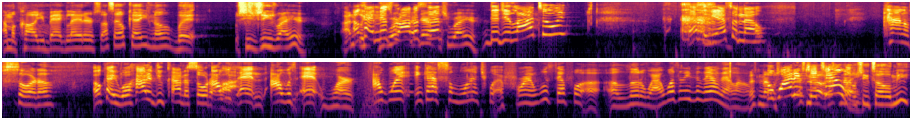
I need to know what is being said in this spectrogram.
I'm gonna call you back later. So I said, okay, you know, but she, she's right here. I know Okay, you Miss work right there, Robinson. but you right here. Did you lie to him? That's a yes or no. Kind of, sort of. Okay, well, how did you kind of sort of I lie? was at I was at work. I went and got some lunch with a friend. Was there for a, a little while. I wasn't even there that long. That's not. what she- that's not- that's not what she told me.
